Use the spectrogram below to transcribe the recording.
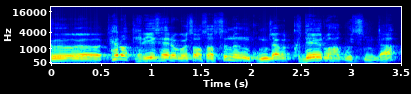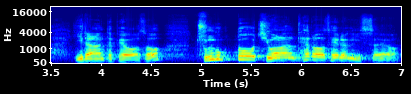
그 테러 대리 세력을 써서 쓰는 공작을 그대로 하고 있습니다. 이란한테 배워서 중국도 지원하는 테러 세력이 있어요.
